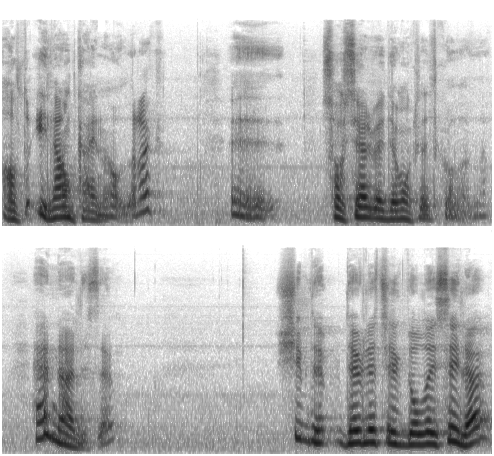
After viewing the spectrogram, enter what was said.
Altı ilham kaynağı olarak e, sosyal ve demokratik olanlar. Her neredeyse. Şimdi devletçilik dolayısıyla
